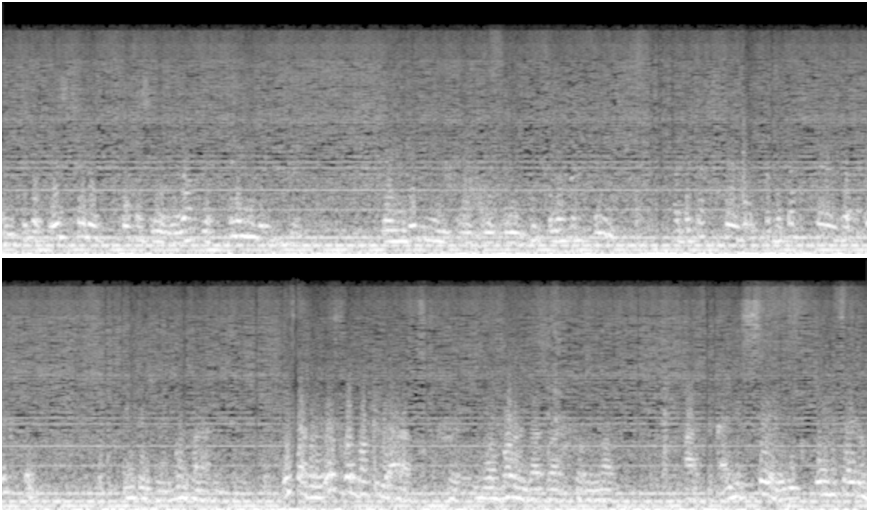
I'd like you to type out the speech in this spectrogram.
And people, instead of focusing on what we're them to do, they're engaging in, in, in, in good collective things. At the taxpayers, at the taxpayers' expense. Impeachment, good for nothing. Let's go back to the Arabs. We were born that one from North Africa. You say, inside of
